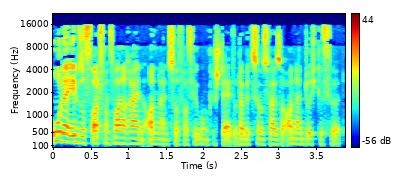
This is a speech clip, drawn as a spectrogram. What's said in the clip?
oder eben sofort von vornherein online zur Verfügung gestellt oder beziehungsweise online durchgeführt.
